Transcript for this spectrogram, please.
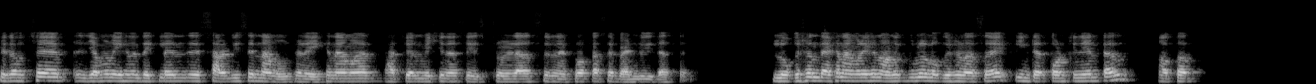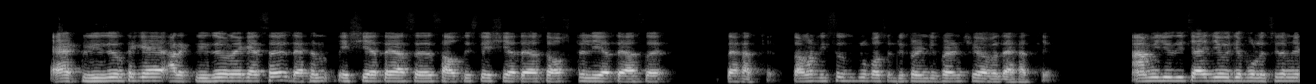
সেটা হচ্ছে, যেমন এখানে দেখলেন যে সার্ভিসের নাম অনুসারে এখানে আমার ভার্চুয়াল মেশিন আছে স্টোরেজ আছে নেটওয়ার্ক আছে ব্যান্ডউইথ আছে। লোকেশন দেখেন, আমার এখানে অনেকগুলো লোকেশন আছে। ইন্টারকন্টিনেন্টাল অর্থাৎ এক রিজিয়ন থেকে আরেক রিজিয়নে গেছে। দেখেন, এশিয়াতে আছে সাউথ ইস্ট এশিয়াতে আছে অস্ট্রেলিয়াতে আছে, দেখাচ্ছে। তো আমার রিসোর্স গ্রুপ আছে ডিফারেন্ট ডিফারেন্ট সেভাবে দেখাচ্ছে। আমি যদি চাই যে ওই যে বলেছিলাম যে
